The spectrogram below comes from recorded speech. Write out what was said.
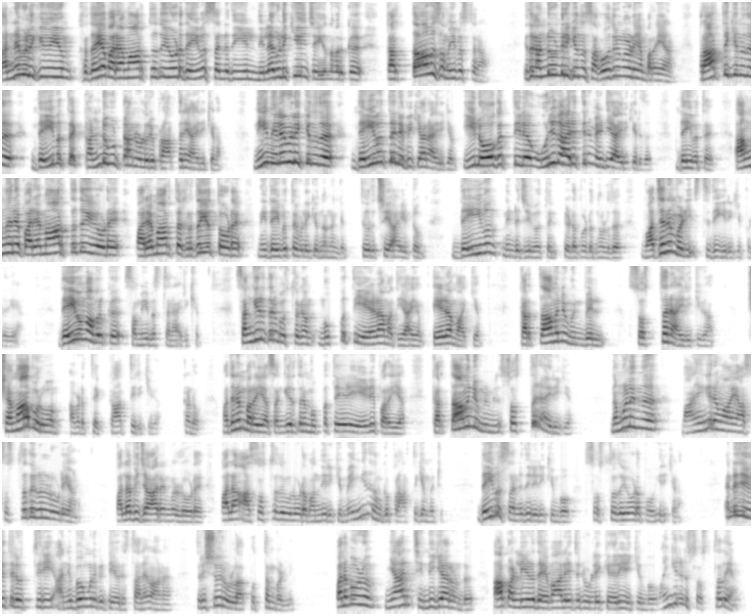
തന്നെ വിളിക്കുകയും ഹൃദയ പരമാർത്ഥതയോട് ദൈവസന്നിധിയിൽ നിലവിളിക്കുകയും ചെയ്യുന്നവർക്ക് കർത്താവ് സമീപസ്ഥനാണ്. ഇത് കണ്ടുകൊണ്ടിരിക്കുന്ന സഹോദരങ്ങളോട് ഞാൻ പറയുകയാണ്. പ്രാർത്ഥിക്കുന്നത് ദൈവത്തെ കണ്ടുമുട്ടാനുള്ള ഒരു പ്രാർത്ഥനയായിരിക്കണം. നീ നിലവിളിക്കുന്നത് ദൈവത്തെ ലഭിക്കാനായിരിക്കണം. ഈ ലോകത്തിലെ ഒരു കാര്യത്തിനും വേണ്ടി ആയിരിക്കരുത് ദൈവത്തെ. അങ്ങനെ പരമാർത്ഥതയോടെ പരമാർത്ഥ ഹൃദയത്തോടെ നീ ദൈവത്തെ വിളിക്കുന്നുണ്ടെങ്കിൽ തീർച്ചയായിട്ടും ദൈവം നിന്റെ ജീവിതത്തിൽ ഇടപെടുന്നുള്ളത് വചനം വഴി സ്ഥിരീകരിക്കപ്പെടുകയാണ്. ദൈവം അവർക്ക് സമീപസ്ഥനായിരിക്കും. സങ്കീർത്തന പുസ്തകം മുപ്പത്തി ഏഴാം അധ്യായം ഏഴാം വാക്യം. കർത്താവിന് മുൻപിൽ സ്വസ്ഥനായിരിക്കുക. ക്ഷമാപൂർവം അവിടുത്തെ കാത്തിരിക്കുക. കണ്ടോ? വചനം പറയുക സങ്കീർത്തനം മുപ്പത്തേഴ് ഏഴ് പറയുക. കർത്താവിന്റെ മുമ്പിൽ സ്വസ്ഥനായിരിക്കുക. നമ്മൾ ഇന്ന് ഭയങ്കരമായ അസ്വസ്ഥതകളിലൂടെയാണ് പല വിചാരങ്ങളിലൂടെ പല അസ്വസ്ഥതകളിലൂടെ വന്നിരിക്കുമ്പോൾ എങ്ങനെ നമുക്ക് പ്രാർത്ഥിക്കാൻ പറ്റും? ദൈവസന്നിധിയിലിരിക്കുമ്പോൾ സ്വസ്ഥതയോടെ പോയിരിക്കണം. എന്റെ ജീവിതത്തിൽ ഒത്തിരി അനുഭവങ്ങൾ കിട്ടിയ ഒരു സ്ഥലമാണ് തൃശ്ശൂരുള്ള പുത്തൻപള്ളി പലപ്പോഴും ഞാൻ ചിന്തിക്കാറുണ്ട് ആ പള്ളിയുടെ ദേവാലയത്തിന്റെ ഉള്ളിൽ കയറിയിരിക്കുമ്പോൾ ഭയങ്കര ഒരു സ്വസ്ഥതയാണ്.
